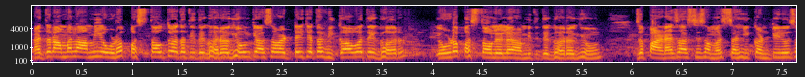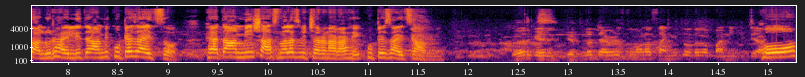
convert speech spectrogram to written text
नाहीतर आम्हाला आम्ही एवढं पस्तावतो आता तिथे घरं घेऊन की असं वाटतंय की आता विकावं ते घर. एवढं पस्तावलेलं आहे आम्ही तिथे घरं घेऊन. जर पाण्याचा अशी समस्या ही कंटिन्यू चालू राहिली तर आम्ही कुठे जायचं? हे आता आम्ही शासनालाच विचारणार आहे कुठे जायचं आम्ही? घर घेतलं त्यावेळेस तुम्हाला सांगितलं होतं का पाणी किती आहे? हो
